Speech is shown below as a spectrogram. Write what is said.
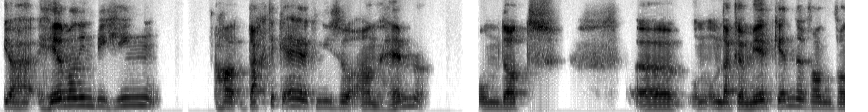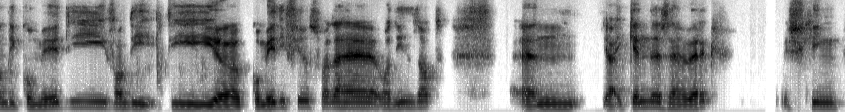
ja, helemaal in het begin dacht ik eigenlijk niet zo aan hem, omdat, uh, omdat ik hem meer kende van, van die comedie, van die, die uh, comediefilms waar hij wat in zat. En ja, ik kende zijn werk misschien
